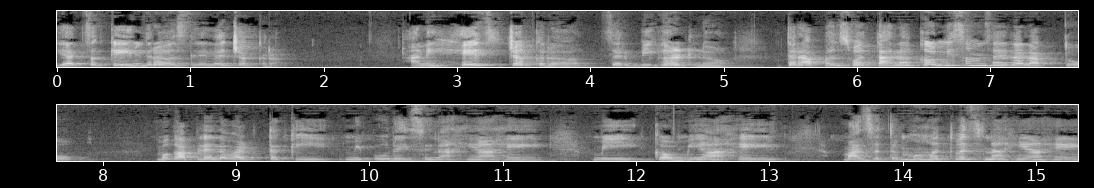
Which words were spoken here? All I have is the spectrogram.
याचं केंद्र असलेलं चक्र. आणि हेच चक्र जर बिघडलं तर आपण स्वतःला कमी समजायला लागतो. मग आपल्याला वाटतं की मी पुरेसी नाही आहे मी कमी आहे माझं तर महत्त्वच नाही आहे.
